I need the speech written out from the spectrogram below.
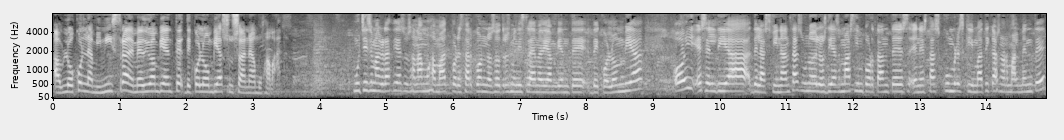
habló con la ministra de Medio Ambiente de Colombia, Susana Muhammad. Muchísimas gracias, Susana Muhammad, por estar con nosotros, ministra de Medio Ambiente de Colombia. Hoy es el Día de las Finanzas, uno de los días más importantes en estas cumbres climáticas normalmente,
